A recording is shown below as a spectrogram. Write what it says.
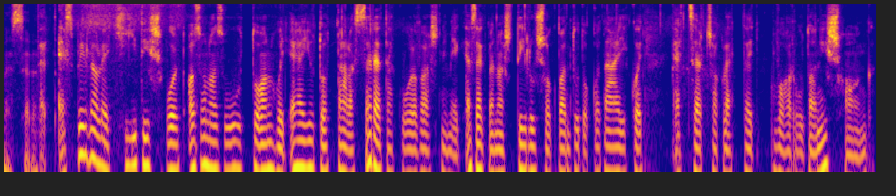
Ezt szeretem. Tehát ez például egy híd is volt azon az úton, hogy eljutottál a szeretek olvasni, még ezekben a stílusokban tudok odáig, hogy egyszer csak lett egy varródan is hang.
